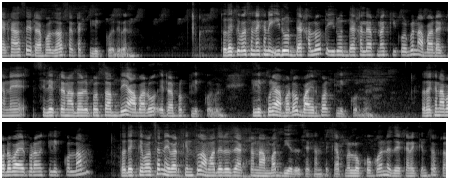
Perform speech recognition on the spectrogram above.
লেখা আছে, এটার পর জাস্ট একটা ক্লিক করে দেবেন। তো দেখতে পাচ্ছেন এখানে ইরোড দেখাল। তো ইরোড দেখালে আপনার কি করবেন? আবার এখানে সিলেক্ট না দেওয়ার পর চাপ দিয়ে আবারও এটার পর ক্লিক করবেন। ক্লিক করে আবারও বাইয়ের পর ক্লিক করবেন। তো দেখেন আবারও বাইয়ের পর আমি ক্লিক করলাম। তো দেখতে পাচ্ছেন এবার কিন্তু আমাদের যে একটা নাম্বার দিয়ে দিয়েছে এখান থেকে। আপনার লক্ষ্য করেন যে এখানে কিন্তু একটা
